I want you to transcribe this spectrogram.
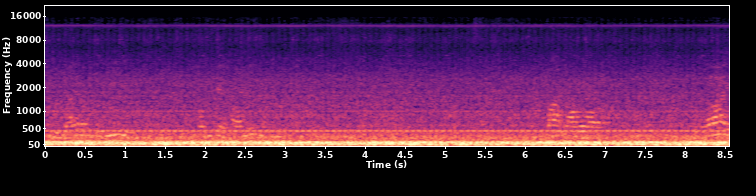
อยู่ไว้บางทีคนเจ็บเขาไม่ถึงบ้านเราอะแล้วไอ้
